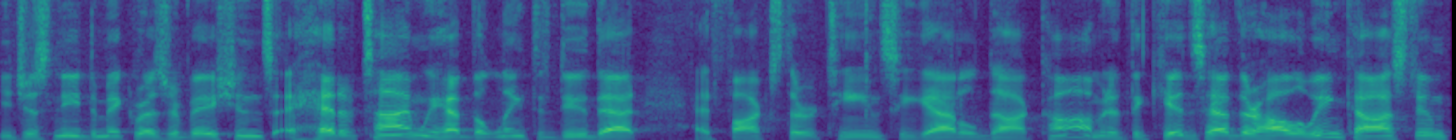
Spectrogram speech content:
You just need to make reservations ahead of time. We have the link to do that at fox13seattle.com. And if the kids have their Halloween costume,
